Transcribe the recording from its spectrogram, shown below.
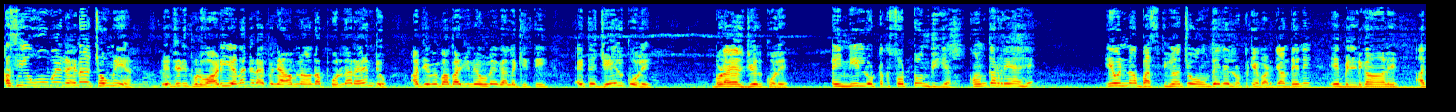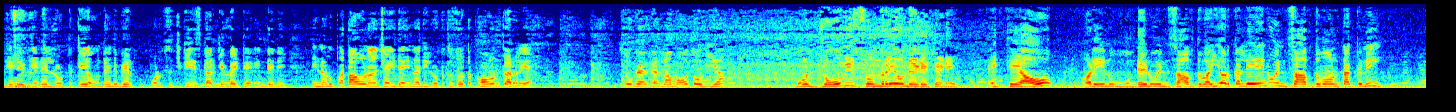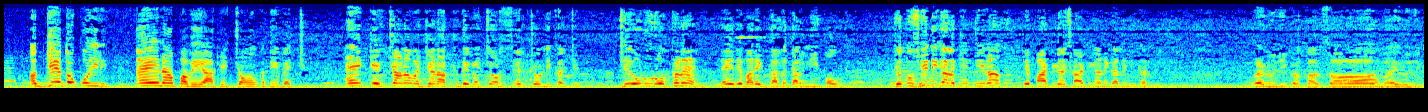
ਅਸੀਂ ਉਵੇਂ ਰਹਿਣਾ ਚਾਹੁੰਦੇ ਆ ਇਹ ਜਿਹੜੀ ਫੁਲਵਾੜੀ ਹੈ ਨਾ, ਜਿਹੜਾ ਪੰਜਾਬ ਨਾਂ ਦਾ ਫੁੱਲ ਹੈ, ਰਹਿਣ ਦਿਓ। ਆ ਜਿਵੇਂ ਬਾਬਾ ਜੀ ਨੇ ਹੁਣੇ ਗੱਲ ਕੀਤੀ, ਇੱਥੇ ਜੇਲ੍ਹ ਕੋਲੇ, ਬੁੜਾਇਲ ਜੇਲ੍ਹ ਕੋਲੇ, ਇੰਨੀ ਲੁੱਟ ਖਸੁੱਟ ਹੁੰਦੀ ਹੈ। ਕੌਣ ਕਰ ਰਿਹਾ ਇਹ? ਇਹ ਉਹਨਾਂ ਬਸਤੀਆਂ ਚੋਂ ਆਉਂਦੇ ਨੇ ਲੁੱਟ ਕੇ ਵੜ ਜਾਂਦੇ ਨੇ। ਇਹ ਬਿਲਡਿੰਗਾਂ ਵਾਲੇ ਆ ਜਿਹੜੇ ਜਿਹੜੇ ਲੁੱਟ ਕੇ ਆਉਂਦੇ ਨੇ ਫਿਰ ਪੁਲਿਸ 'ਚ ਕੇਸ ਕਰਕੇ ਬੈਠੇ ਰਹਿੰਦੇ ਨੇ। ਇਹਨਾਂ ਨੂੰ ਪਤਾ ਹੋਣਾ ਚਾਹੀਦਾ ਇਹਨਾਂ ਦੀ ਲੁੱਟ ਖਸੁੱਟ ਕੌਣ ਕਰ ਰਿਹਾ। ਸੋ ਖੈਰ ਗੱਲਾਂ ਬਹੁਤ ਹੋ ਗਈਆਂ। ਹੁਣ ਜੋ ਵੀ ਸੁਣ ਰਹੇ ਹੋ ਨੇੜੇ ਤੇੜੇ ਇੱਥੇ ਆਓ ਔਰ ਇਹਨੂੰ ਮੁੰਡੇ ਨੂੰ ਇਨਸਾਫ ਦਵਾਈਏ। ਔਰ ਕੱਲੇ ਇਹਨੂੰ ਇਨਸਾਫ ਦਿਵਾਉਣ ਤੱਕ ਨਹੀਂ ਅੱਗੇ ਤੋਂ ਕੋਈ ਐ ਨਾ ਪਵੇ ਆ ਕੇ ਚੌਂਕ ਦੇ ਵਿੱਚ ਐ ਕਿਰਚਾ ਨਾ ਵੱਜਣ ਅੱਖ ਦੇ ਵਿੱਚ ਔਰ ਸਿਰ ਚੋਂ ਨਿਕਲ ਜੇ। ਜੇ ਉਹਨੂੰ ਰੋਕਣਾ ਤਾਂ ਇਹਦੇ ਬਾਰੇ ਗੱਲ ਕਰਨੀ ਪਊਗੀ। ਜੇ ਤੁਸੀਂ ਨਹੀਂ ਗੱਲ ਕੀਤੀ ਨਾ, ਤੇ ਪਾਰਟੀਆਂ ਛਾਟੀਆਂ ਨੇ ਗੱਲ ਨਹੀਂ ਕਰਨੀ। ਵਾਹਿਗੁਰੂ ਜੀ ਕਾ ਖਾਲਸਾ, ਵਾਹਿਗੁਰੂ ਜੀ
